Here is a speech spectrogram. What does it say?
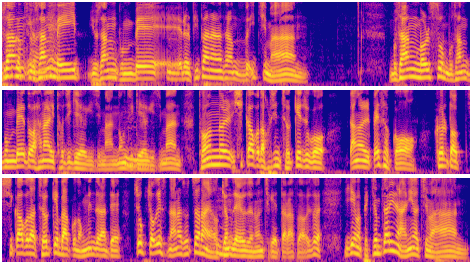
상 유상 게. 매입, 유상 분배를 비판하는 사람들도 있지만 무상 몰수, 무상 분배도 하나의 토지 개혁이지만 농지 개혁이지만 돈을 시가보다 훨씬 적게 주고 땅을 뺏었고 그걸 또 시가보다 적게 받고 농민들한테 쭉 쪼개서 나눠줬잖아요. 경제요전 원칙에 따라서. 그래서 이게 뭐 100점짜리는 아니었지만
